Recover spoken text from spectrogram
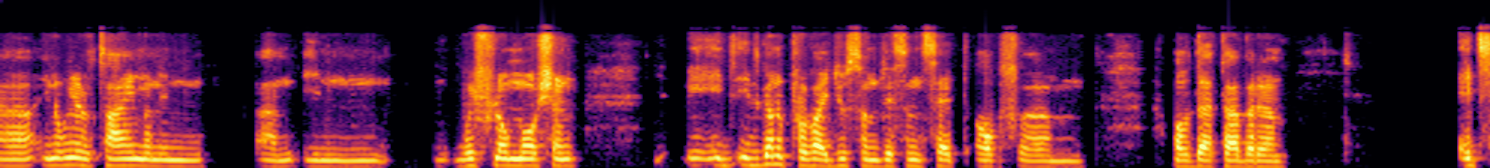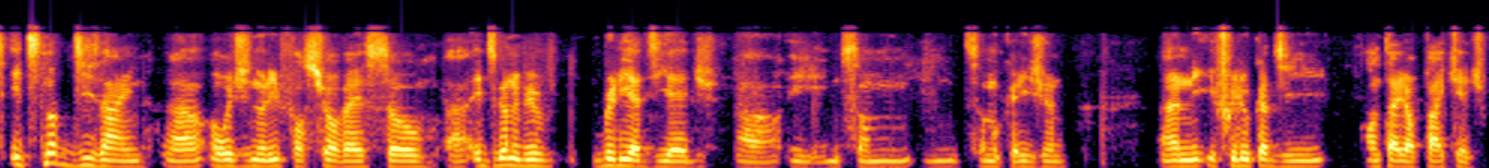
uh, in real time and in and in with flow motion, it, it's going to provide you some decent set of um, of data, but um, it's it's not designed uh, originally for surveys, so uh, it's going to be really at the edge uh, in some in some occasion. And if we look at the entire package,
